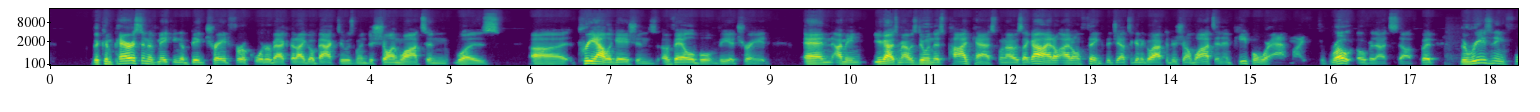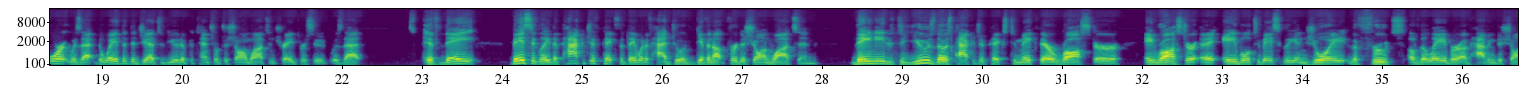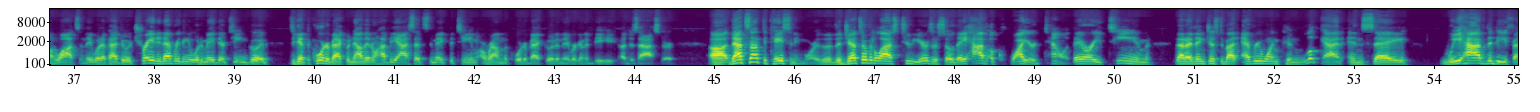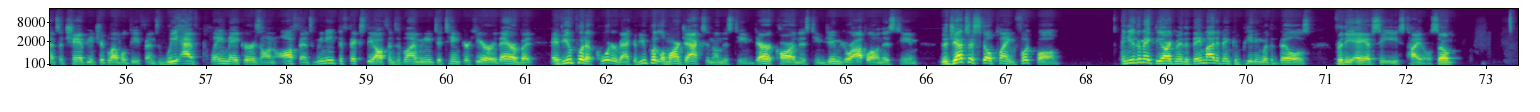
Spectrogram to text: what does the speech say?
the comparison of making a big trade for a quarterback that I go back to is when Deshaun Watson was uh, pre-allegations available via trade. And I mean, you guys remember I was doing this podcast when I was like, oh, I don't, I don't think the Jets are going to go after Deshaun Watson, and people were at my throat over that stuff. But the reasoning for it was that the way that the Jets viewed a potential Deshaun Watson trade pursuit was that if they basically the package of picks that they would have had to have given up for Deshaun Watson, they needed to use those package of picks to make their roster a roster able to basically enjoy the fruits of the labor of having Deshaun Watson. They would have had to have traded everything that would have made their team good to get the quarterback, but now they don't have the assets to make the team around the quarterback good, and they were going to be a disaster. Uh, that's not the case anymore. The, the Jets, over the last two years or so, they have acquired talent. They are a team that I think just about everyone can look at and say, we have the defense, a championship level defense. We have playmakers on offense. We need to fix the offensive line. We need to tinker here or there. But if you put a quarterback, if you put Lamar Jackson on this team, Derek Carr on this team, Jimmy Garoppolo on this team, the Jets are still playing football. And you can make the argument that they might have been competing with the Bills for the AFC East title. So,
